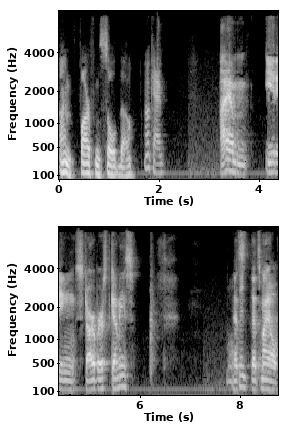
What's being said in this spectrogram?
I'm far from sold though. Okay. I am eating Starburst gummies. Well, That's then- that's my whole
